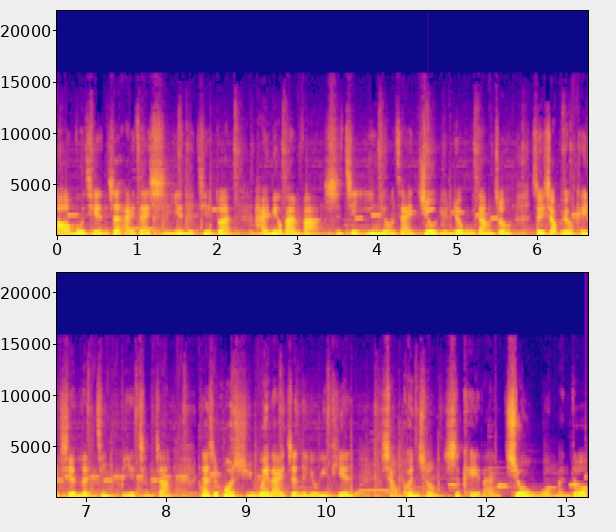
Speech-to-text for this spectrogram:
好，目前这还在实验的阶段，还没有办法实际应用在救援任务当中，所以小朋友可以先冷静，别紧张。但是或许未来真的有一天，小昆虫是可以来救我们的哦。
